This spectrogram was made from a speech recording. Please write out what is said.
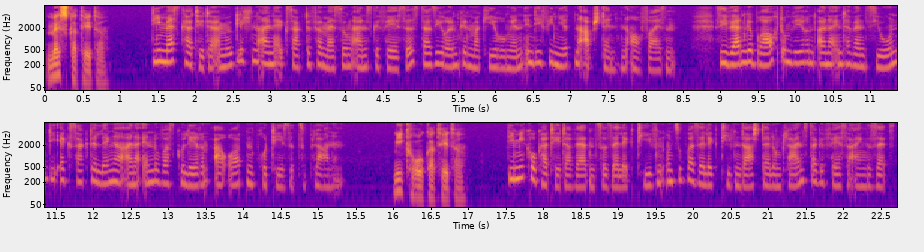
Messkatheter Die Messkatheter ermöglichen eine exakte Vermessung eines Gefäßes, da sie Röntgenmarkierungen in definierten Abständen aufweisen. Sie werden gebraucht, um während einer Intervention die exakte Länge einer endovaskulären Aortenprothese zu planen. Mikrokatheter Die Mikrokatheter werden zur selektiven und superselektiven Darstellung kleinster Gefäße eingesetzt.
